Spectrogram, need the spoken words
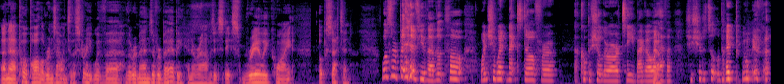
and uh, poor Paula runs out into the street with uh, the remains of her baby in her arms it's it's really quite upsetting Was there a bit of you there that thought when she went next door for a, cup of sugar or a tea bag or whatever, she should have took the baby with her?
